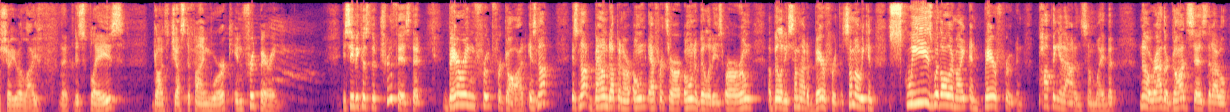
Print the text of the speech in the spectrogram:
show you a life that displays God's justifying work in fruit bearing. You see, because the truth is that bearing fruit for God is not is not bound up in our own efforts or our own abilities or our own ability somehow to bear fruit, that somehow we can squeeze with all our might and bear fruit and popping it out in some way. But no, rather God says that I will,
